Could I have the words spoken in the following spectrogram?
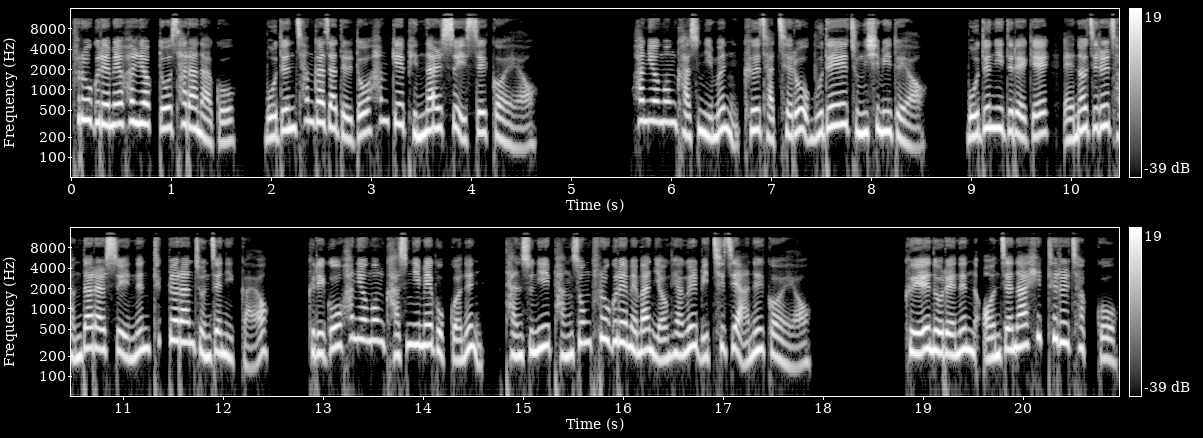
프로그램의 활력도 살아나고 모든 참가자들도 함께 빛날 수 있을 거예요. 황영웅 가수님은 그 자체로 무대의 중심이 되어 모든 이들에게 에너지를 전달할 수 있는 특별한 존재니까요. 그리고 황영웅 가수님의 복권은 단순히 방송 프로그램에만 영향을 미치지 않을 거예요. 그의 노래는 언제나 히트를 쳤고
